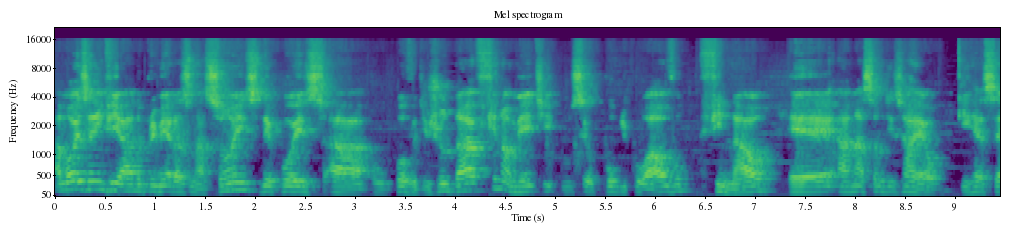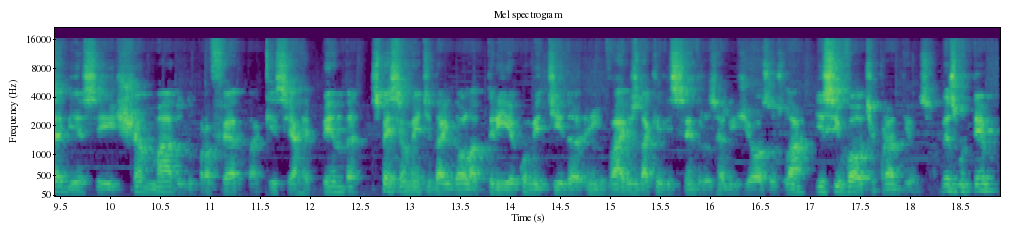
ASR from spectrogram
Amós é enviado primeiro às nações, depois ao povo de Judá, finalmente o seu público-alvo final é a nação de Israel, que recebe esse chamado do profeta que se arrependa, especialmente da idolatria cometida em vários daqueles centros religiosos lá, e se volte para Deus. Ao mesmo tempo,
